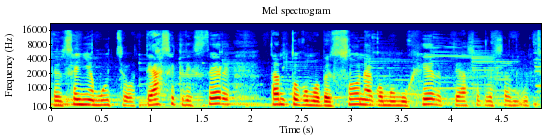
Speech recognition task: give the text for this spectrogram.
Te enseña mucho, te hace crecer tanto como persona, como mujer, te hace crecer mucho.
